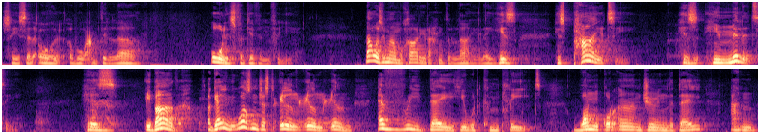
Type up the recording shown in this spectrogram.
So he said, Oh, Abu Abdullah, all is forgiven for you. That was Imam Bukhari, rahmatullahi His, his piety his humility, his ibadah. Again, it wasn't just ilm, ilm, ilm. Every day he would complete one Quran during the day and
